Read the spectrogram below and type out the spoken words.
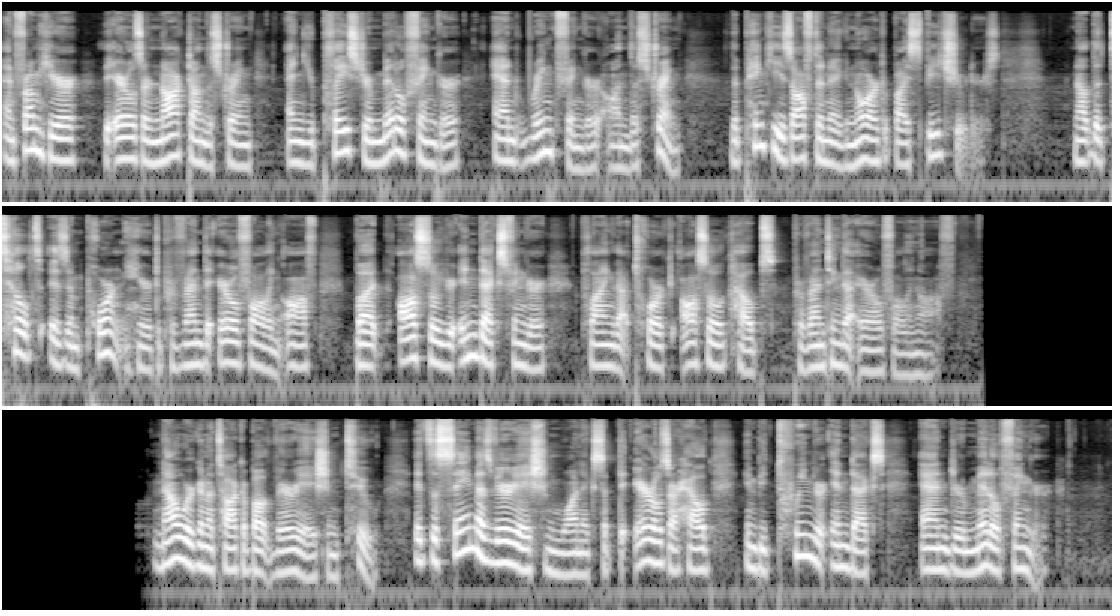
and from here the arrows are nocked on the string and you place your middle finger and ring finger on the string. The pinky is often ignored by speed shooters. Now the tilt is important here to prevent the arrow falling off, but also your index finger applying that torque also helps preventing that arrow falling off. Now we're going to talk about variation 2. It's the same as variation 1 except the arrows are held in between your index and your middle finger.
